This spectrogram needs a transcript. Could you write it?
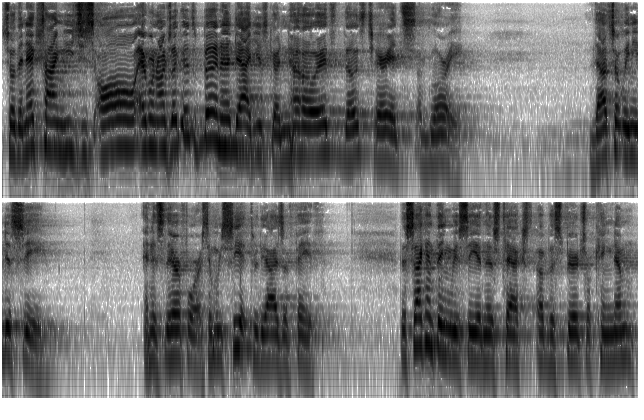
So the next time you just all, everyone arms like, it's Ben Hadad. You just go, no, it's those chariots of glory. That's what we need to see. And it's there for us. And we see it through the eyes of faith. The second thing we see in this text of the spiritual kingdom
